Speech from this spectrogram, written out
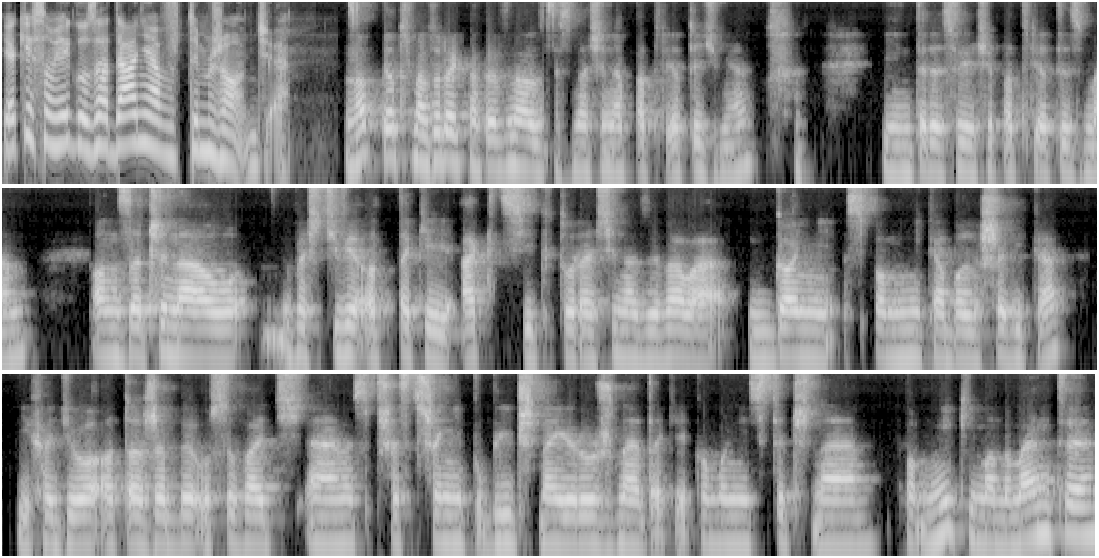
Jakie są jego zadania w tym rządzie? No, Piotr Mazurek na pewno zna się na patriotyzmie i interesuje się patriotyzmem. On zaczynał właściwie od takiej akcji, która się nazywała Goń z pomnika bolszewika. I chodziło o to, żeby usuwać z przestrzeni publicznej różne takie komunistyczne pomniki, monumenty.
